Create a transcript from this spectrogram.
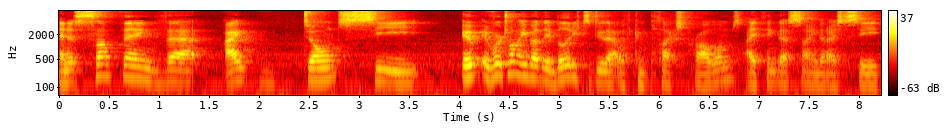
and it's something that I don't see. If, if we're talking about the ability to do that with complex problems, I think that's something that I see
